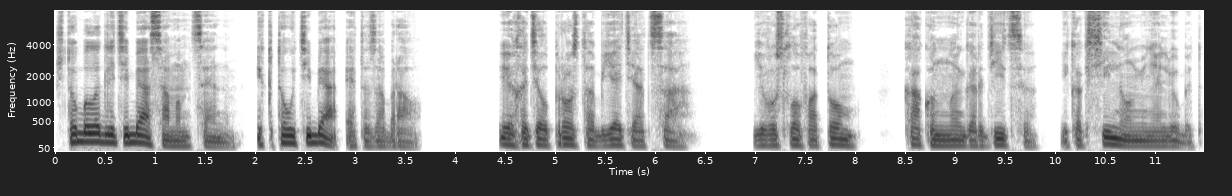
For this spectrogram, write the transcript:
Что было для тебя самым ценным, и кто у тебя это забрал? Я хотел просто объятия отца, его слов о том, как он мной гордится и как сильно он меня любит.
